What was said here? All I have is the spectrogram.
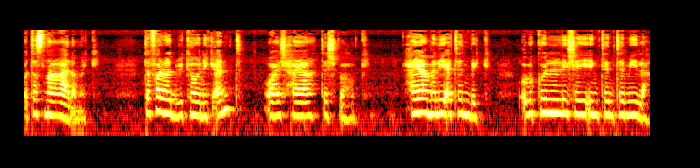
وتصنع عالمك. تفرد بكونك أنت وعش حياة تشبهك. حياة مليئة بك وبكل شيء تنتمي له.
